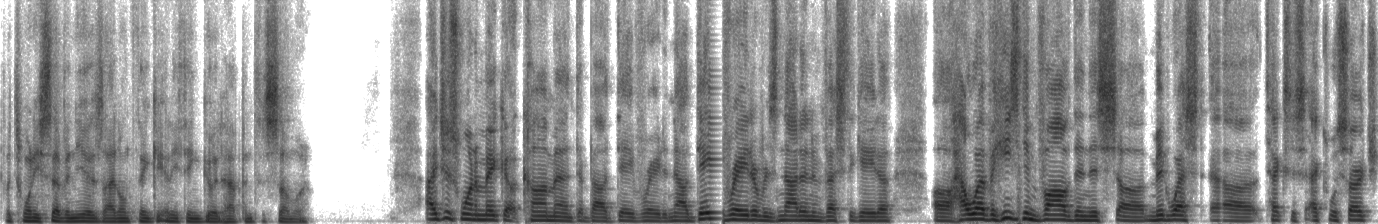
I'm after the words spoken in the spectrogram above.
for 27 years, I don't think anything good happened to Summer. I just want to make a comment about Dave Rader. Now, Dave Rader is not an investigator. Uh, however, he's involved in this uh, Midwest uh, Texas EquuSearch.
